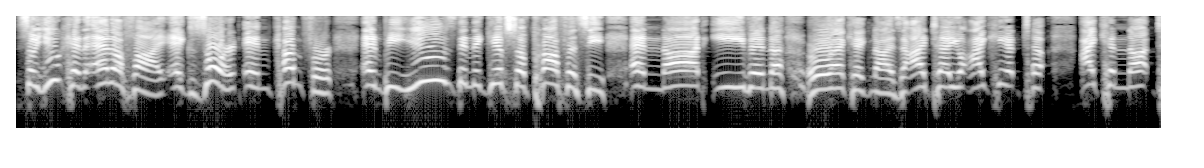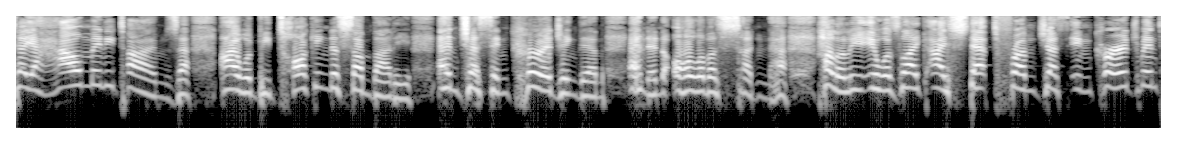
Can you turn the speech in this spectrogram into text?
so you can edify, exhort, and comfort and be used in the gifts of prophecy and not even recognize it. I tell you, I can't tell, I cannot tell you how many times I would be talking to somebody and just encouraging them. And then all of a sudden, hallelujah, it was like I stepped from just encouragement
